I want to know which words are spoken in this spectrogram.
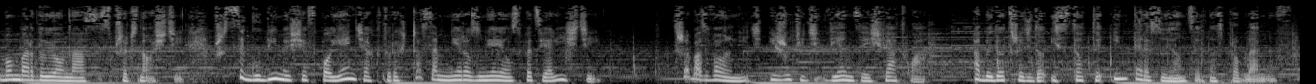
Bombardują nas sprzeczności. Wszyscy gubimy się w pojęciach, których czasem nie rozumieją specjaliści. Trzeba zwolnić i rzucić więcej światła aby dotrzeć do istoty interesujących nas problemów.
